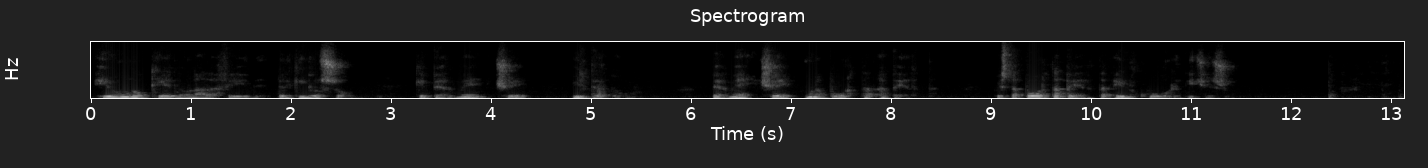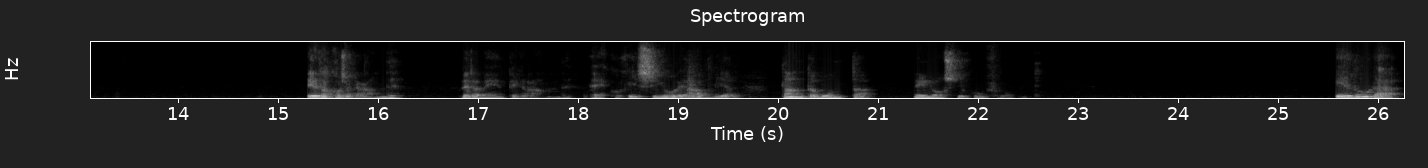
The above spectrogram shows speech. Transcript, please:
e uno che non ha la fede? Perché io so che per me c'è il perdono, per me c'è una porta aperta. Questa porta aperta è il cuore di Gesù. È una cosa grande, veramente grande. Ecco che il Signore abbia tanta bontà nei nostri confronti. E allora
